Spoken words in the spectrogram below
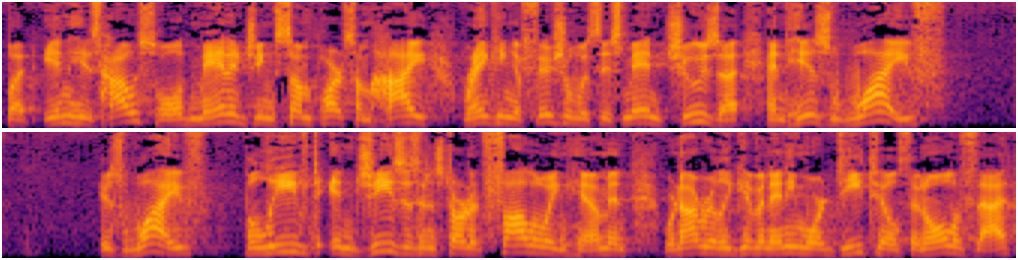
but in his household, managing some part, some high ranking official was this man Chuza, and his wife, his wife believed in Jesus and started following him. And we're not really given any more details than all of that,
